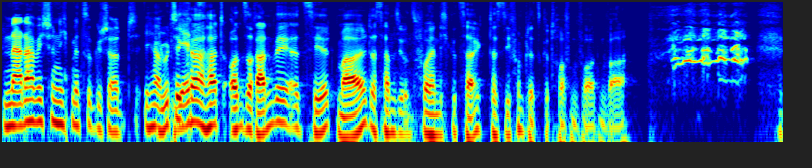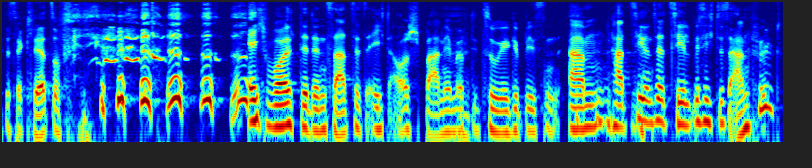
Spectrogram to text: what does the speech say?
Na, da habe ich schon nicht mehr zugeschaut. Ich Utica hat on the runway erzählt mal, das haben sie uns vorher nicht gezeigt, dass sie vom Blitz getroffen worden war. Es erklärt so viel. ich wollte den Satz jetzt echt aussparen, ich habe auf die Zunge gebissen. Ähm, hat sie uns erzählt, wie sich das anfühlt?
